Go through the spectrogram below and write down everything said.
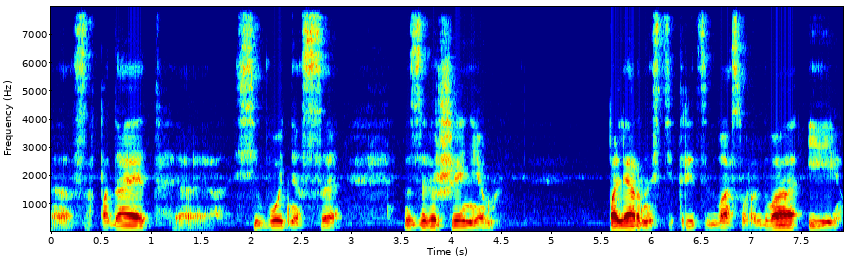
э, совпадает э, сегодня с завершением полярности 32-42 и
